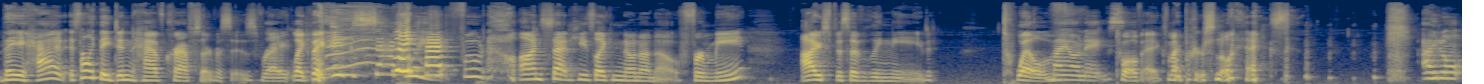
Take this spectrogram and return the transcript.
they had. It's not like they didn't have craft services, right? Like they Exactly. they had food on set. He's like, no, no, no. For me, I specifically need twelve. My own eggs. 12 eggs, my personal eggs. I don't.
